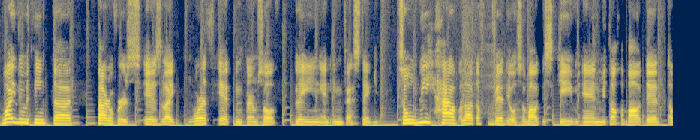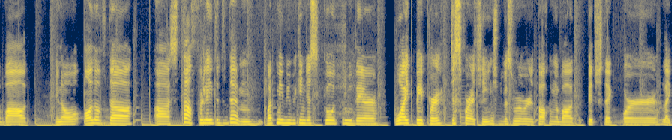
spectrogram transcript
why do we think that Taroverse is like worth it in terms of playing and investing? So we have a lot of videos about this game and we talk about it about you know all of the uh, stuff related to them but maybe we can just go through their white paper just for a change because we were talking about the pitch deck for like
